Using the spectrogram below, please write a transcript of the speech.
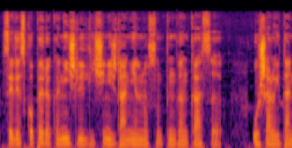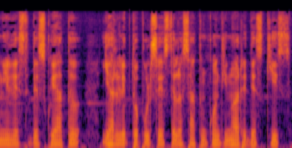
Se descoperă că nici Lily și nici Daniel nu sunt încă în casă. Ușa lui Daniel este descuiată, iar laptopul său este lăsat în continuare deschis.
